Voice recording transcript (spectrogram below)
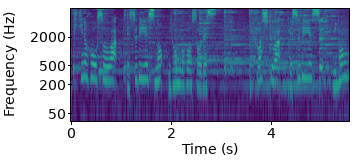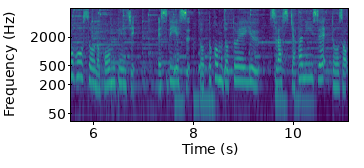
聞きの放送は SBS の日本語放送です詳しくは SBS 日本語放送のホームページ sbs.com.au スラスジャパニーズへどうぞ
